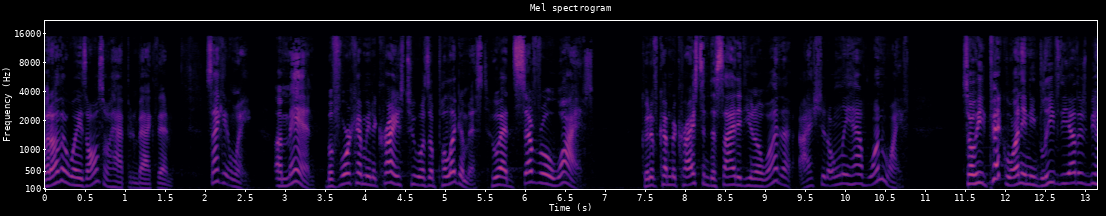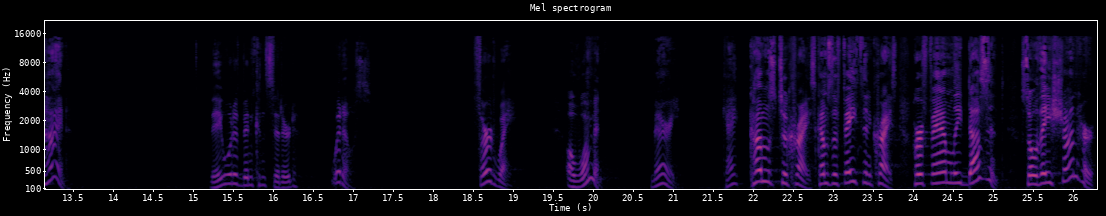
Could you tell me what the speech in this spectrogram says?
But other ways also happened back then. Second way, a man before coming to Christ who was a polygamist, who had several wives, could have come to Christ and decided, you know what, I should only have one wife. So he'd pick one and he'd leave the others behind. They would have been considered widows. Third way, a woman married, okay, comes to Christ, comes to faith in Christ. Her family doesn't. So they shun her.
